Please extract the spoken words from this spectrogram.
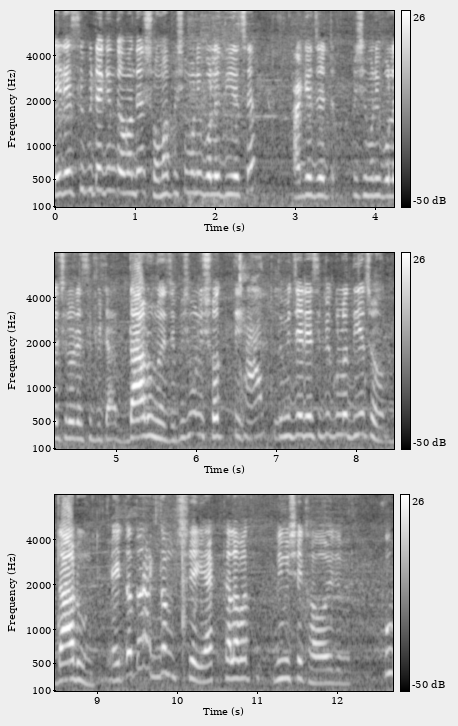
এই রেসিপিটা কিন্তু আমাদের সোমা পিসিমণি বলে দিয়েছে। আগে যে পিসিমণি বলেছিল রেসিপিটা দারুণ হয়েছে। পিসিমণি সত্যি। তুমি যে রেসিপিগুলো দিয়েছ দারুণ। এটা তো একদম সেই এক থালা ভাত নিমিশে খাওয়া হয়ে যাবে। খুব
